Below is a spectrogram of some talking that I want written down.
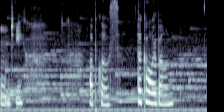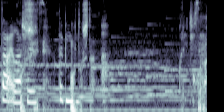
OMG Up close The collarbone The 腰 eyelashes The 落 beauty とした What did you ほ say? ら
